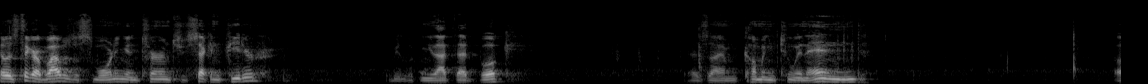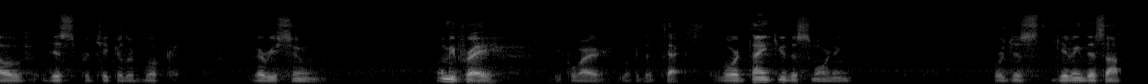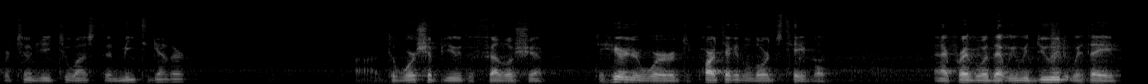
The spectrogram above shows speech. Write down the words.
Okay, let's take our Bibles this morning and turn to 2 Peter. We'll be looking at that book as I'm coming to an end of this particular book very soon. Let me pray before I look at the text. Lord, thank you this morning for just giving this opportunity to us to meet together, uh, to worship you, to fellowship to hear your word, to partake of the Lord's table. And I pray, Lord, that we would do it with a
